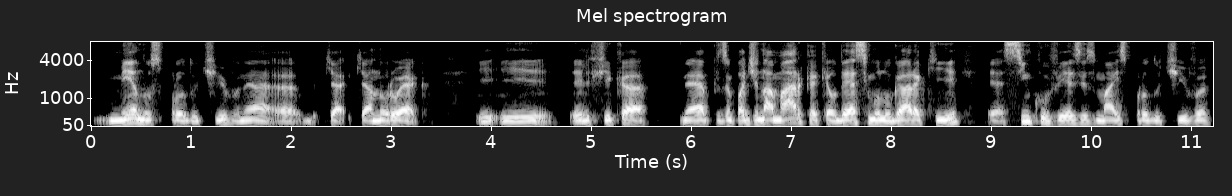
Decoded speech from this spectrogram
menos produtivo né, que, a, que a Noruega. E, e, ele fica, né, por exemplo, a Dinamarca, que é o décimo lugar aqui, é cinco vezes mais produtiva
